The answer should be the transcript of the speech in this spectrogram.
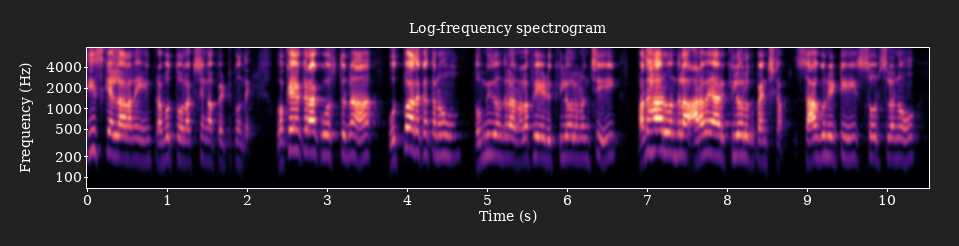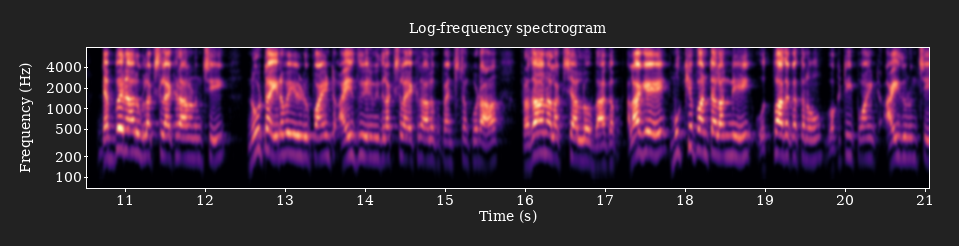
తీసుకెళ్ళాలని ప్రభుత్వం లక్ష్యంగా పెట్టుకుంది. ఒక ఎకరాకు వస్తున్న ఉత్పాదకతను తొమ్మిది వందల నలభై ఏడు కిలోల నుంచి పదహారు వందల అరవై ఆరు కిలోలకు పెంచడం. సాగునీటి సోర్సులను డెబ్బై నాలుగు లక్షల ఎకరాల నుంచి నూట ఇరవై ఏడు పాయింట్ ఐదు ఎనిమిది లక్షల ఎకరాలకు పెంచడం కూడా ప్రధాన లక్ష్యాల్లో భాగం. అలాగే ముఖ్య పంటలన్నీ ఉత్పాదకతను ఒకటి పాయింట్ ఐదు నుంచి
